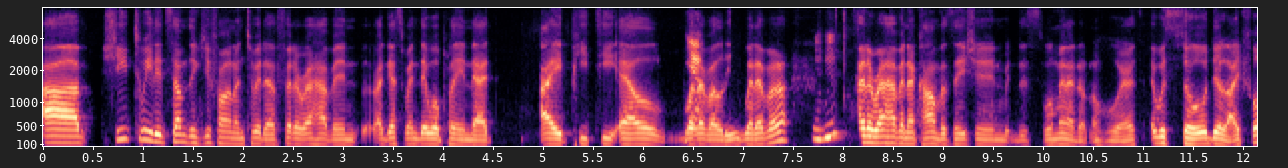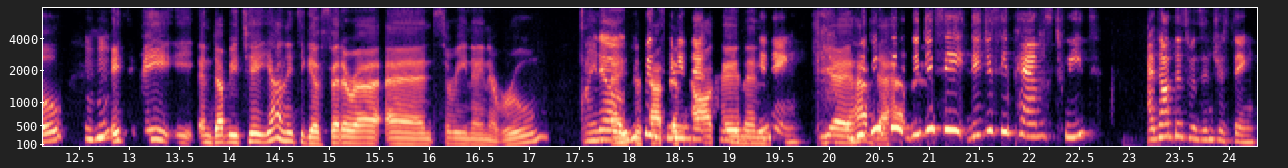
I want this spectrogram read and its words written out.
Um, she tweeted something she found on Twitter. Federer having, I guess, when they were playing that IPTL whatever league, whatever. Mhm. Federer having a conversation with this woman. I don't know who it. It was so delightful. Mhm. ATP and WTA, y'all need to get Federer and Serena in a room. I know. And You've been have them saying that from the talking and- Yeah, have Did you, see, did you see? Did you see Pam's tweet? I thought this was interesting.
